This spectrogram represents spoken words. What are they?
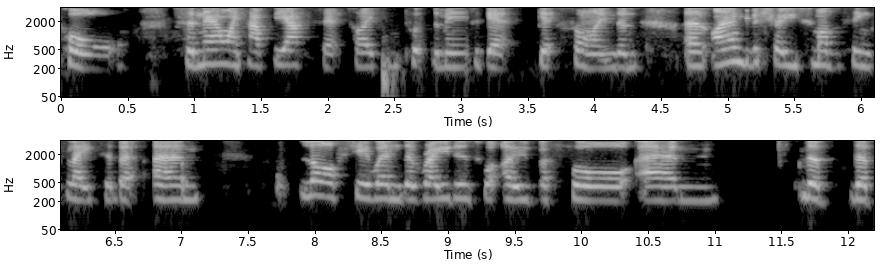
poor. So now I have the assets, I can put them in to get get signed. And uh, I am going to show you some other things later. But um, last year when the Raiders were over for um, the the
